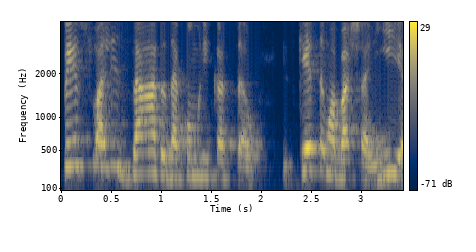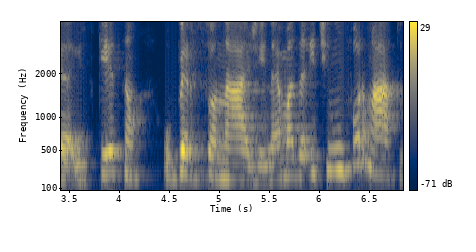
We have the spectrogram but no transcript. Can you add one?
pessoalizada da comunicação. Esqueçam a baixaria, esqueçam o personagem, né? Mas ali tinha um formato,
